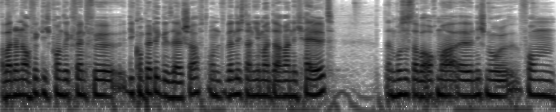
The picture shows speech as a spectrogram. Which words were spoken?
aber dann auch wirklich konsequent für die komplette Gesellschaft. Und wenn sich dann jemand daran nicht hält, dann muss es aber auch mal äh, nicht nur vom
